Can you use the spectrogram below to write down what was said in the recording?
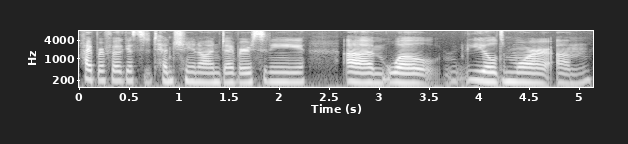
hyper focused attention on diversity um, will yield more um,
